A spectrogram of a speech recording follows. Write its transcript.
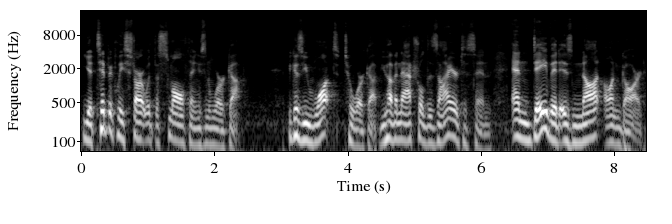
You typically start with the small things and work up because you want to work up. You have a natural desire to sin. And David is not on guard.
